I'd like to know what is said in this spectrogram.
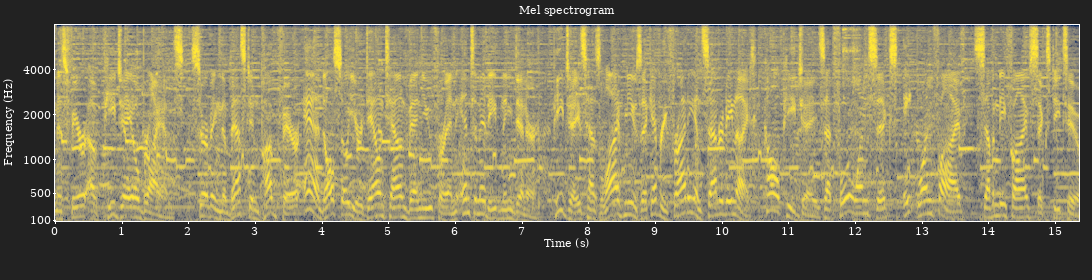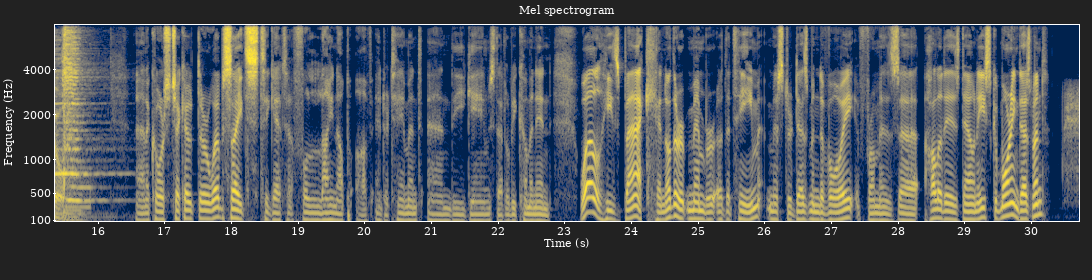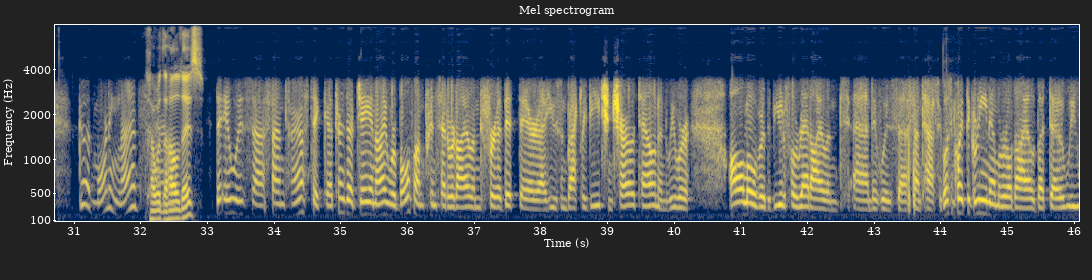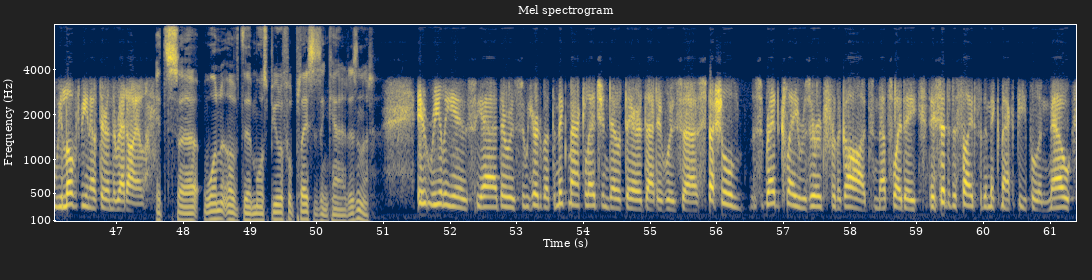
atmosphere of PJ O'Brien's, serving the best in pub fare and also your downtown venue for an intimate evening dinner. PJ's has live music every Friday and Saturday night. Call PJ's at 416 815 7562. And of course, check out their websites to get a full lineup of entertainment and the games that'll be coming in. Well, he's back. Another member of the team, Mr. Desmond Devoy from his uh, holidays down east. Good morning, Desmond. Good morning, lads. How were the Um, holidays? It was uh, fantastic. Uh, turns out Jay and I were both on Prince Edward Island for a bit there. Uh, he was in Brackley Beach and Charlottetown, and we were all over the beautiful Red Island, and it was uh, fantastic. It wasn't quite the green Emerald Isle, but uh, we, we loved being out there in the Red Isle. It's uh, one of the most beautiful places in Canada, isn't it? It really is. Yeah, there was. We heard about the Micmac legend out there that it was uh, special red clay reserved for the gods, and that's why they they set it aside for the Micmac people, and now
